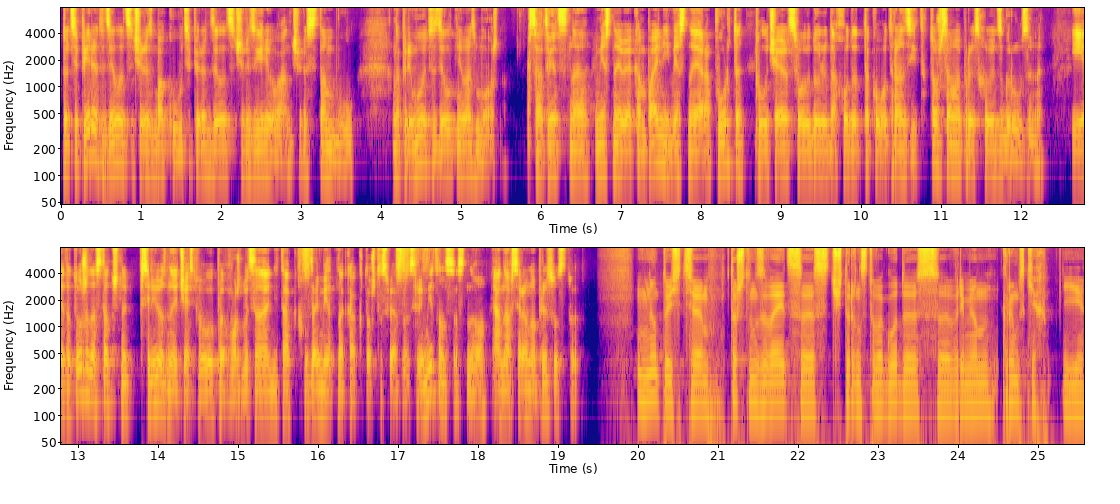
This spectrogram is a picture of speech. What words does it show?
то теперь это делается через Баку, теперь это делается через Ереван, через Стамбул. Напрямую это сделать невозможно. Соответственно, местные авиакомпании, местные аэропорты получают свою долю дохода от такого транзита. То же самое происходит с грузами. И это тоже достаточно серьезная часть ВВП. Может быть, она не так заметна, как то, что связано с remittances, но она все равно присутствует. Ну, то есть э, то, что называется с 2014 года, с времен крымских и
